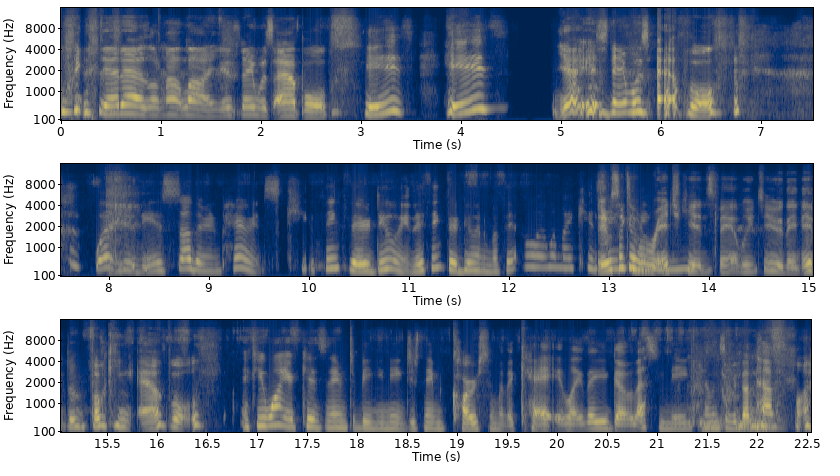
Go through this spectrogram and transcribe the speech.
like dead ass, I'm not lying. His name was Apple. His his. Yeah, his name was Apple. What do these Southern parents think they're doing? They think they're doing him a fit. Oh, I want my kids. It was like a rich unique." kid's family too. They named them fucking Apple. If you want your kid's name to be unique, just name Carson with a K. Like there you go. That's unique. No one's ever done that before.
